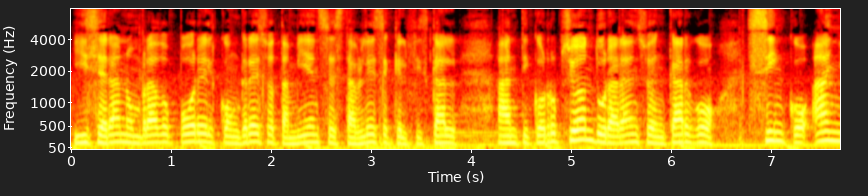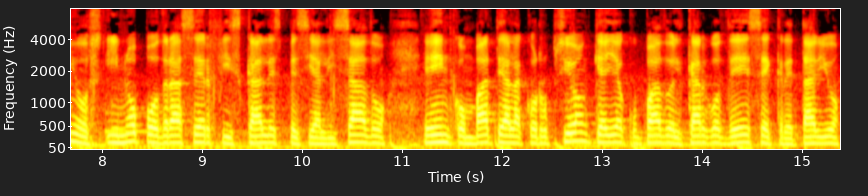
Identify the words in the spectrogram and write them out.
y será nombrado por el Congreso. También se establece que el fiscal anticorrupción durará en su encargo cinco años y no podrá ser fiscal especializado en combate a la corrupción que haya ocupado el cargo de secretario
